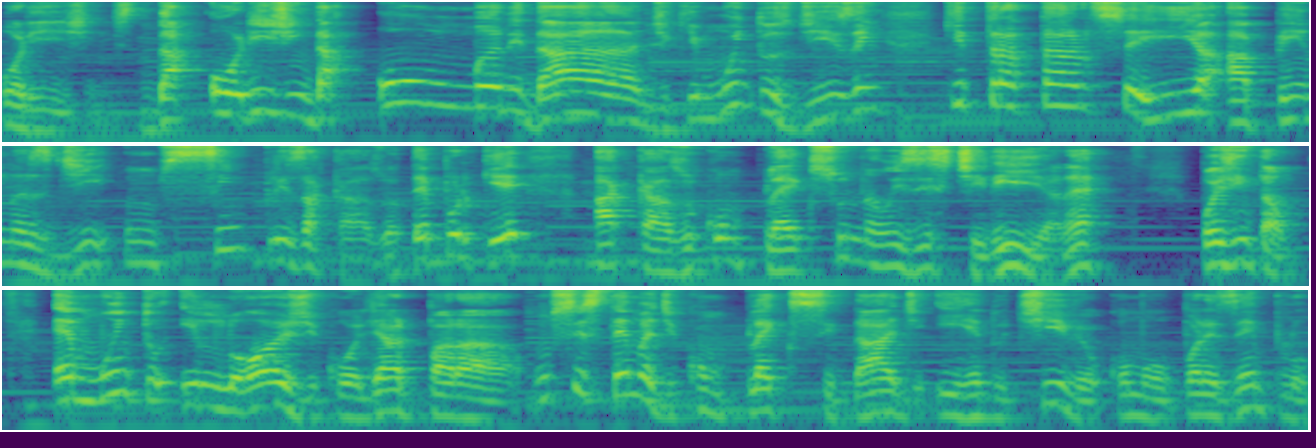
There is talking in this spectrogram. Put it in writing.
origens, da origem da humanidade, que muitos dizem que tratar-se-ia apenas de um simples acaso, até porque acaso complexo não existiria, né? Pois então, é muito ilógico olhar para um sistema de complexidade irredutível, como por exemplo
